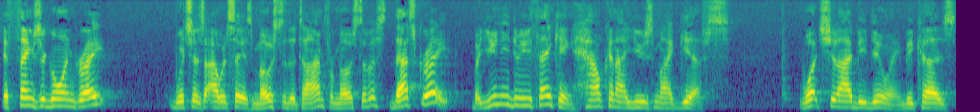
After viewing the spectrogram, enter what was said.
If things are going great, which is I would say is most of the time for most of us, that's great. But you need to be thinking, how can I use my gifts? What should I be doing? Because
